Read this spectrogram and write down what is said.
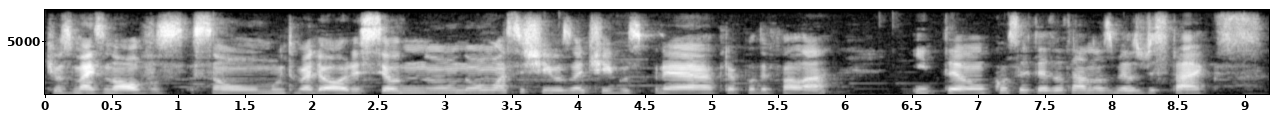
que os mais novos são muito melhores se eu não, não assisti os antigos pra, pra poder falar. Então, com certeza tá nos meus destaques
